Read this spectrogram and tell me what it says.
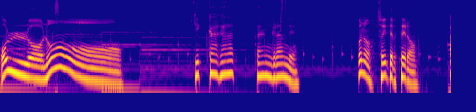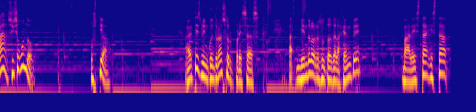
¡Hola! ¡No! ¡Qué cagada tan grande! Bueno, soy tercero. ¡Ah! ¡Soy segundo! ¡Hostia! A veces me encuentro unas sorpresas. Ah, viendo los resultados de la gente. Vale, esta, esta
